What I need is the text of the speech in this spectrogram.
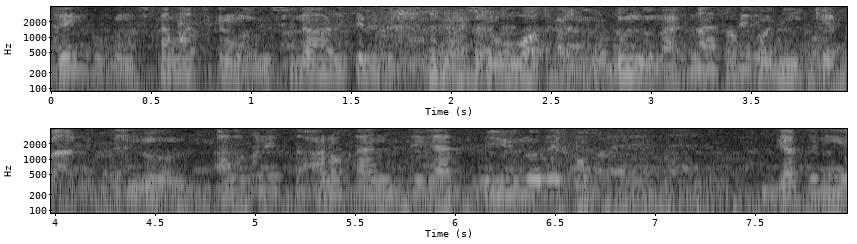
全国の下町感が失われてるってことですね昭和感がどんどんなくなあってるそこに行けばみたいな。あそこに行くとあの感じがっていうのでこう逆に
